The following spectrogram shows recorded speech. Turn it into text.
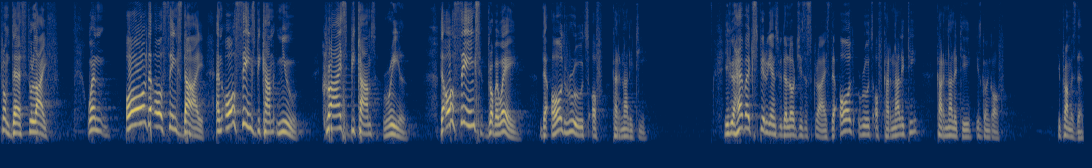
from death to life. When all the old things die and all things become new, Christ becomes real. The old things drop away, the old roots of carnality. If you have experience with the Lord Jesus Christ, the old roots of carnality, carnality is going off. He promised that.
